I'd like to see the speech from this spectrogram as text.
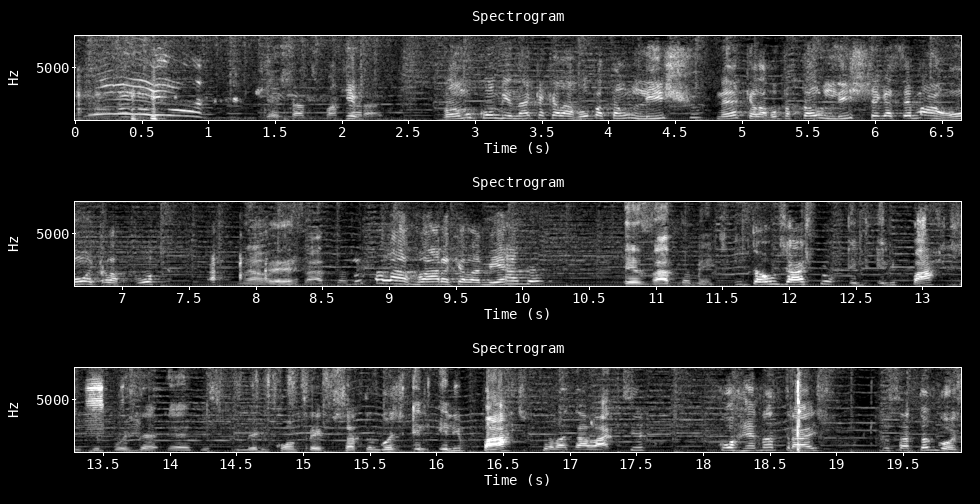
Mia! Que é chato pra caralho. Vamos combinar que aquela roupa tá um lixo, né? Aquela roupa tá um lixo, chega a ser marrom aquela porra. Não, É. exatamente. Nunca lavaram aquela merda. Exatamente. Então o Jasper, ele, ele parte, depois da- é, desse primeiro encontro aí com o Satangos, ele, ele parte pela galáxia correndo atrás do Satangos.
